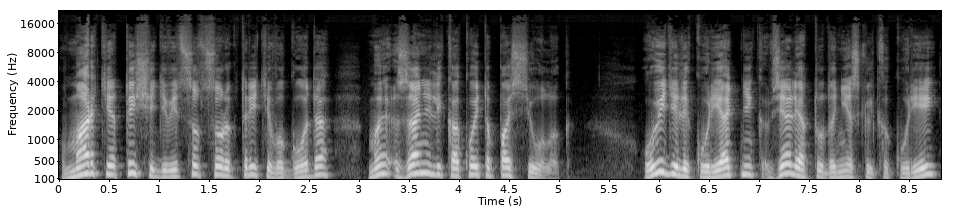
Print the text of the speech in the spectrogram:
В марте 1943 года мы заняли какой-то поселок. Увидели курятник, взяли оттуда несколько курей,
